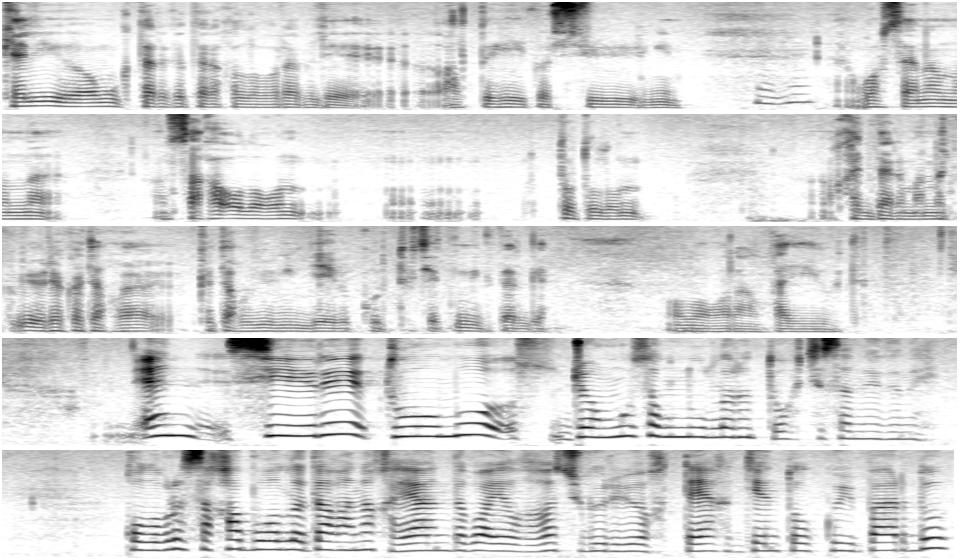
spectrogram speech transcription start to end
Кели омуктар кетер кылыра биле алты хи көрсүңин. Осанан мына саха ологун тутулун мана өрө кете кете үйүңин де бик курдук сетиндиктерге ологоран кайыбыт. Эн сири тууму жоңу соңнуларын туохчы саныгыны. Колобра саха болла дагана каянда байылгага сүгүрүөх тэх ден толкуй барду.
